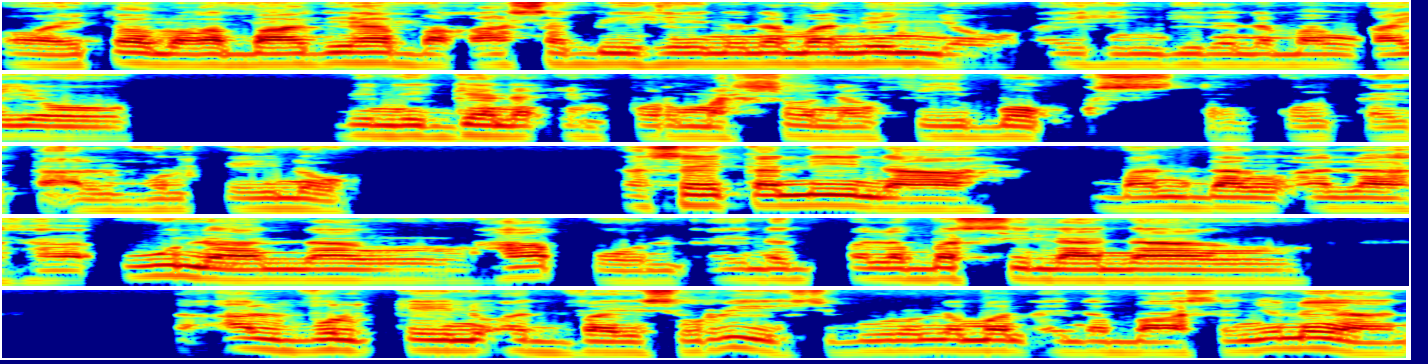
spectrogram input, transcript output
O ito mga buddy ha, baka sabihin na naman ninyo ay hindi na naman kayo binigyan ng impormasyon ng Feebox tungkol kay Taal Volcano. Kasi kanina, bandang alas una ng hapon ay nagpalabas sila ng Taal Volcano Advisory. Siguro naman ay nabasa nyo na yan.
